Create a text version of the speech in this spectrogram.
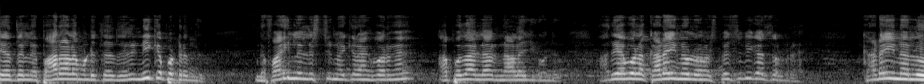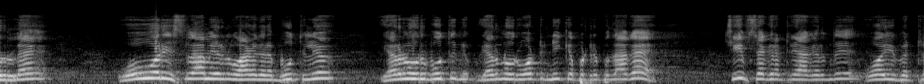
தேர்தலில் பாராளுமன்ற தேர்தலில் நீக்கப்பட்டிருந்தது. இந்த ஃபைனல் லிஸ்ட்டுன்னு வைக்கிறாங்க பாருங்கள் அப்போ தான் எல்லோரும் நாலேஜுக்கு வந்தது. அதே போல் கடைநல்லூர் ஸ்பெசிஃபிக்காக சொல்கிறேன் கடைநல்லூரில் ஒவ்வொரு இஸ்லாமியர்கள் வாழ்கிற பூத்துலேயும் இரநூறு பூத்து இரநூறு ஓட்டு நீக்கப்பட்டிருப்பதாக சீஃப் செக்ரட்டரியாக இருந்து ஓய்வு பெற்ற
